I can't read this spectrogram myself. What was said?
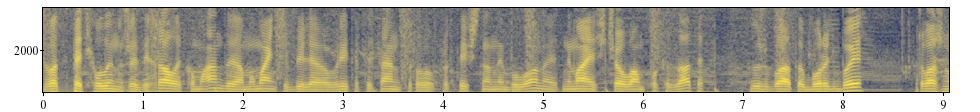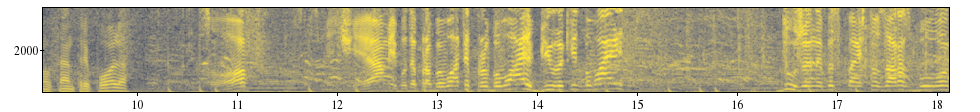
«25 хвилин вже зіграли команди, а моментів біля воріт епіцентру практично не було. Навіть немає що вам показати. Дуже багато боротьби, переважно у центрі поля. Цов з м'ячем і буде пробивати, пробиває, білик відбиває. Дуже небезпечно зараз було.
